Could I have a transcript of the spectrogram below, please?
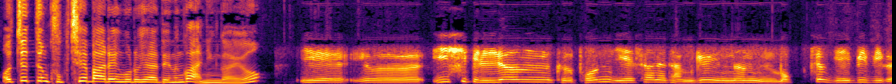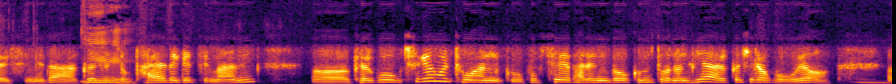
어쨌든 국채 발행으로 해야 되는 거 아닌가요? 예, 어, 21년 그 본 예산에 담겨 있는 목적 예비비가 있습니다. 그래서 예. 좀 봐야 되겠지만 어, 결국 추경을 통한 그 국채 발행도 검토는 해야 할 것이라고 보고요. 어,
